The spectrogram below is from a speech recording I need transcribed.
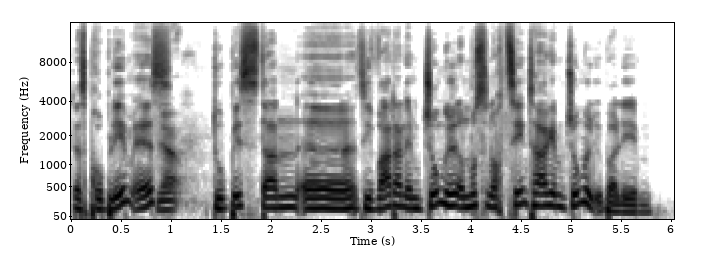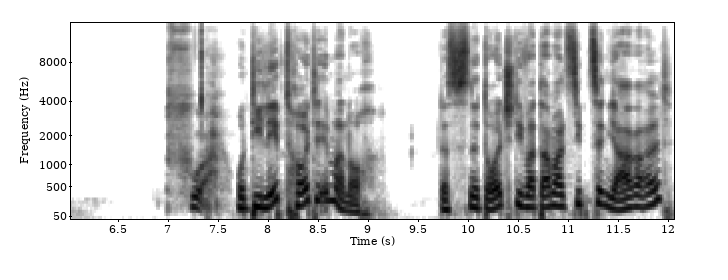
Das Problem ist, ja. du bist dann, äh, sie war dann im Dschungel und musste noch zehn Tage im Dschungel überleben. Puh. Und die lebt heute immer noch. Das ist eine Deutsche, die war damals 17 Jahre alt.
